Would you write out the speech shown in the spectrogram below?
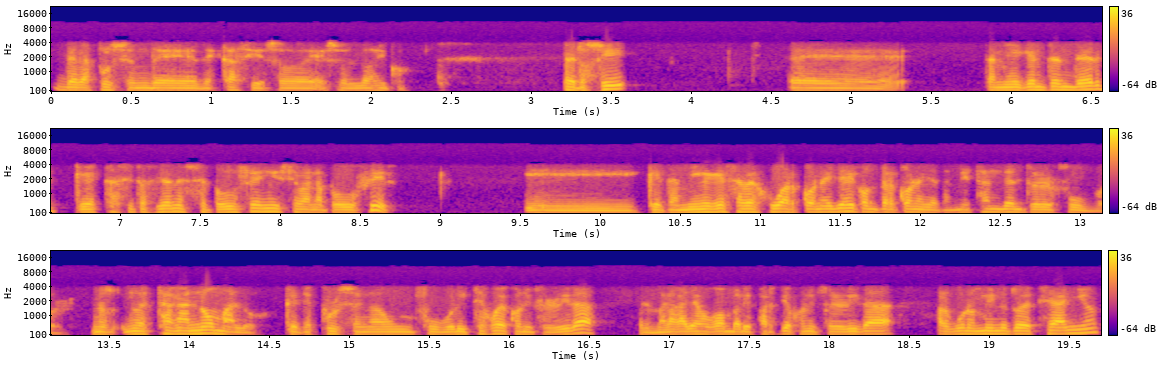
de la expulsión de, de Scassi, eso, eso es lógico. Pero sí, eh, también hay que entender que estas situaciones se producen y se van a producir. Y que también hay que saber jugar con ellas y contar con ellas. También están dentro del fútbol. No, es tan anómalo que te expulsen a un futbolista y juegues con inferioridad. El Málaga ya jugado en varios partidos con inferioridad algunos minutos de este año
